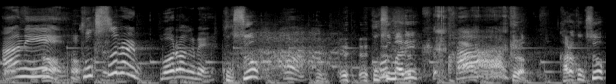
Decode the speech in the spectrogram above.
아니 국수를 뭐라 그래? 국수? 어. 국수 말이? 아, 그럼 가락국수?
